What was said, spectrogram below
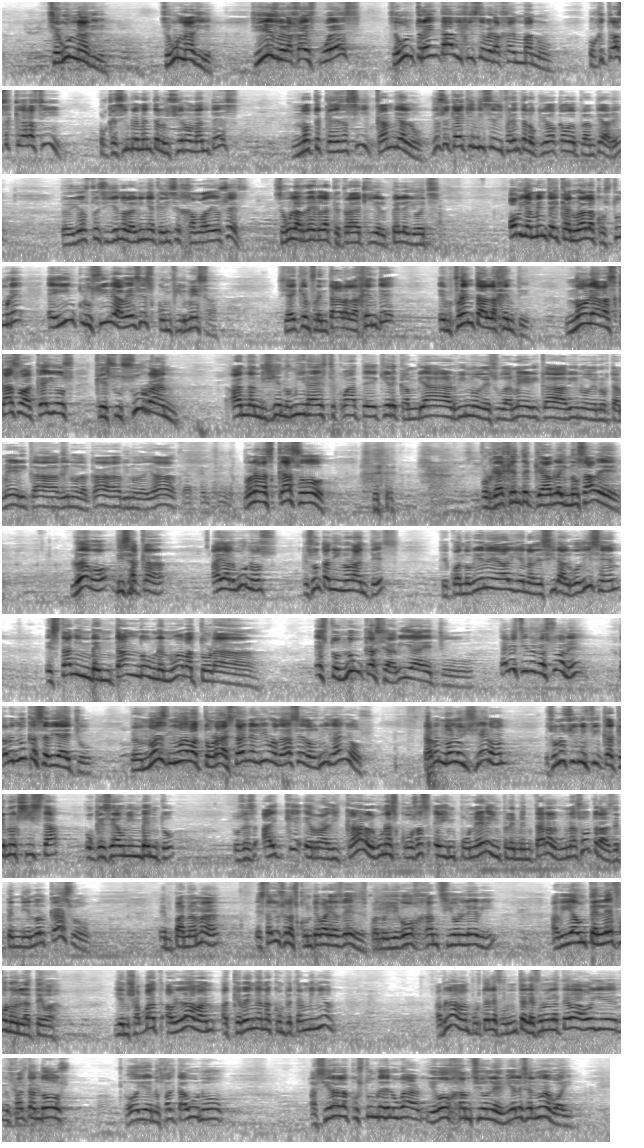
Según nadie. Según nadie. Si dices verajá después, según 30 dijiste verajá en vano. ¿Por qué te vas a quedar así? Porque simplemente lo hicieron antes. No te quedes así, cámbialo. Yo sé que hay quien dice diferente a lo que yo acabo de plantear, ¿eh? Pero yo estoy siguiendo la línea que dice Hamadé Yosef según la regla que trae aquí el Pele Yoetz. Obviamente hay que anular la costumbre e inclusive a veces con firmeza. Si hay que enfrentar a la gente, enfrenta a la gente. No le hagas caso a aquellos que susurran, andan diciendo, mira, este cuate quiere cambiar, vino de Sudamérica, vino de Norteamérica, vino de acá, vino de allá. No le hagas caso, porque hay gente que habla y no sabe. Luego, dice acá, hay algunos que son tan ignorantes que cuando viene alguien a decir algo dicen, están inventando una nueva Torah. Esto nunca se había hecho. Tal vez tienes razón, ¿eh? Tal vez nunca se había hecho. Pero no es nueva Torah, está en el libro de hace dos mil años. Tal vez no lo hicieron. Eso no significa que no exista o que sea un invento. Entonces hay que erradicar algunas cosas e imponer e implementar algunas otras, dependiendo el caso en Panamá, esta yo se las conté varias veces, cuando llegó Hansion Levy, había un teléfono en la Teba. Y en Shabbat hablaban a que vengan a completar Minyan. Hablaban por teléfono, un teléfono en la Teba, oye, nos faltan dos, oye, nos falta uno. Así era la costumbre del lugar. Llegó Hamzion Levi, él es el nuevo ahí.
